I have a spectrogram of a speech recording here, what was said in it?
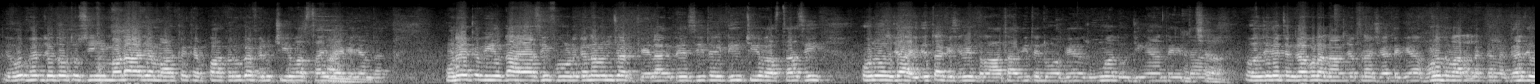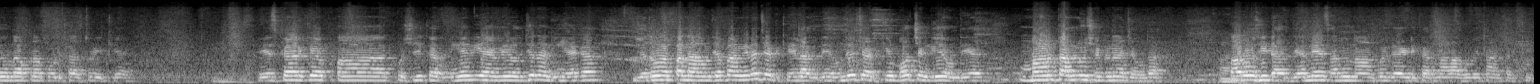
ਤੇ ਉਹ ਫਿਰ ਜਦੋਂ ਤੁਸੀਂ ਮਾੜਾ ਜਿਹਾ ਮਾਲਕ ਕਿਰਪਾ ਕਰੂਗਾ ਫਿਰ ਉੱਚੀ ਅਵਸਥਾ ਹੀ ਲੈ ਕੇ ਹਾਂਜੀ। ਜਾਂਦਾ ਹੁਣ ਇੱਕ ਵੀਰ ਦਾ ਆਇਆ ਸੀ ਫੋਨ ਕਹਿੰਦਾ ਮੈਨੂੰ ਝਟਕੇ ਲੱਗਦੇ ਸੀ ਤੇ ਏਡੀ ਉੱਚੀ ਅਵਸਥਾ ਸੀ। ਉਹਨੂੰ ਉਲਝਾਈ ਦਿੱਤਾ ਕਿਸੇ ਨੇ ਡਰਾਤਾ ਵੀ ਤੈਨੂੰ ਅਖੇ ਰੂਹਾਂ ਦੂਜੀਆਂ ਤੇ ਇਦਾਂ। ਉਲਝ ਕੇ ਚੰਗਾ ਭਲਾ ਨਾਮ ਜਪਣਾ ਛੱਡ ਗਿਆ। ਹੁਣ ਦੁਬਾਰਾ ਲੱਗਣ ਲੱਗਾ ਜਦੋਂ ਦਾ ਆਪਣਾ ਪੋਡਕਾਸਟ ਵੇਖਿਆ। ਇਸ ਕਰਕੇ ਆਪਾਂ ਕੋਸ਼ਿਸ਼ ਕਰਨੀ ਹੈ ਵੀ ਐਵੇਂ ਉਲਝਣਾ ਨਹੀਂ ਹੈਗਾ। ਜਦੋਂ ਆਪਾਂ ਨਾਮ ਜਪਾਂਗੇ ਨਾ ਝਟਕੇ ਲੱਗਦੇ ਹੁੰਦੇ ਝਟਕੇ ਬਹੁਤ ਚੰਗੇ ਹੁੰਦੇ ਆ। ਮਨ ਤਨ ਨੂੰ ਛੱਡਣਾ ਚਾਹੁੰਦਾ। ਪਰ ਉਹ ਅਸੀਂ ਡਰ ਜਾਂਦੇ ਆ ਸਾਨੂੰ ਨਾ ਕੋਈ ਗਾਈਡ ਕਰਨ ਵਾਲਾ ਹੋਵੇ ਤਾਂ ਕਰਕੇ।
